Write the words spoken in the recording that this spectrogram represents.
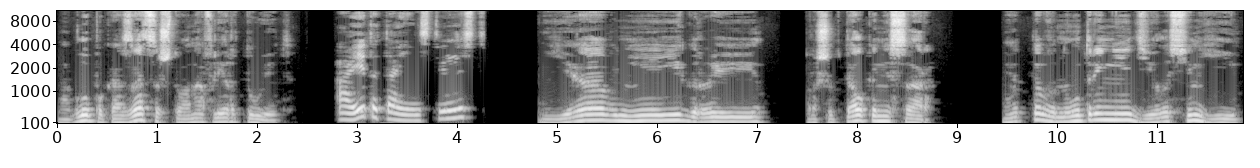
Могло показаться, что она флиртует. А это таинственность? Я вне игры, прошептал комиссар. Это внутреннее дело семьи.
